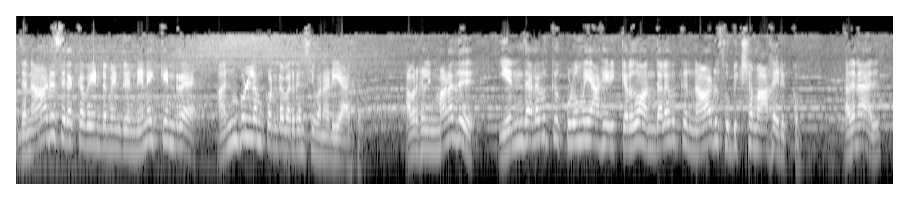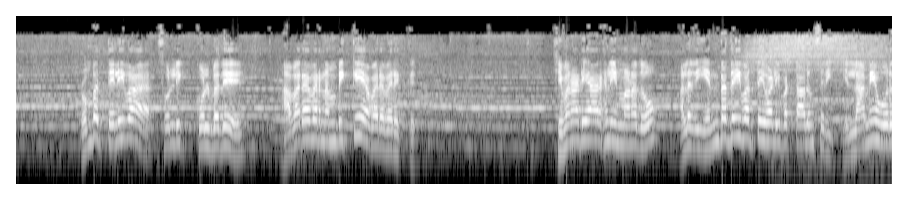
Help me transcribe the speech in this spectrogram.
இந்த நாடு சிறக்க வேண்டும் என்று நினைக்கின்ற அன்புள்ளம் கொண்டவர்கள் சிவனடியார்கள். அவர்களின் மனது எந்த அளவுக்கு குளுமையாக இருக்கிறதோ அந்த அளவுக்கு நாடு சுபிக்ஷமாக இருக்கும். அதனால் ரொம்ப தெளிவா சொல்லிக் கொள்வது அவரவர் நம்பிக்கை அவரவருக்கு. சிவனடியார்களின் மனதோ அல்லது எந்த தெய்வத்தை வழிபட்டாலும் சரி எல்லாமே ஒரு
